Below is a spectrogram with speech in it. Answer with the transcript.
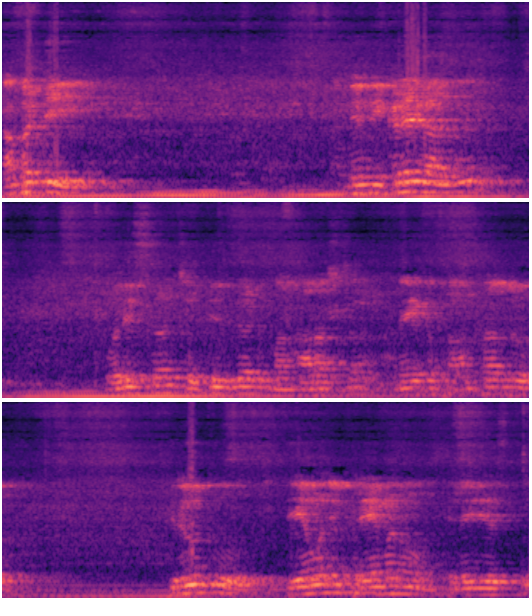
కాబట్టి మేము ఇక్కడే కాదు ఒరిస్సా ఛత్తీస్గఢ్ మహారాష్ట్ర అనేక ప్రాంతాల్లో తిరుగుతూ దేవుని ప్రేమను తెలియజేస్తూ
